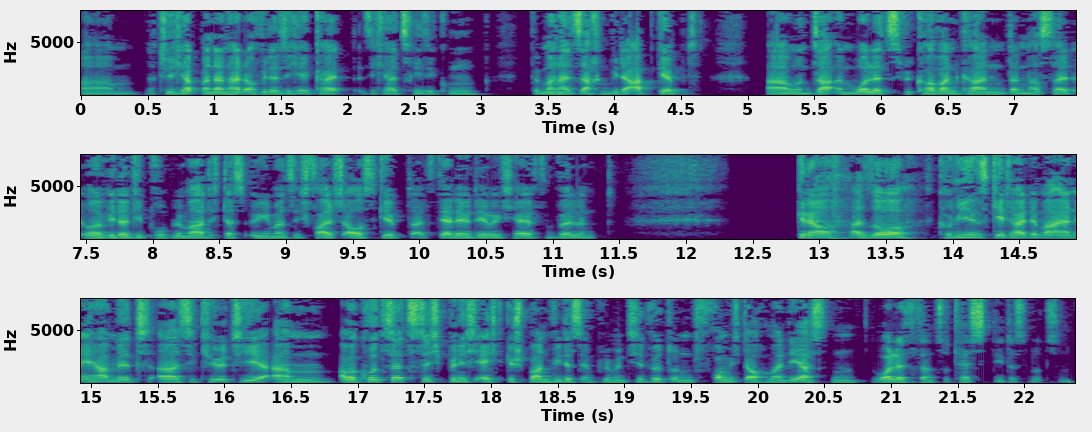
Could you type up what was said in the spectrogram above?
Ähm, natürlich hat man dann halt auch wieder Sicherheit, Sicherheitsrisiken, wenn man halt Sachen wieder abgibt ähm, und da im Wallets recovern kann, dann hast du halt immer wieder die Problematik, dass irgendjemand sich falsch ausgibt, als der, der dir wirklich helfen will. Und genau, also Convenience geht halt immer einher mit äh, Security. Ähm, aber grundsätzlich bin ich echt gespannt, wie das implementiert wird und freue mich da auch mal die ersten Wallets dann zu testen, die das nutzen.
